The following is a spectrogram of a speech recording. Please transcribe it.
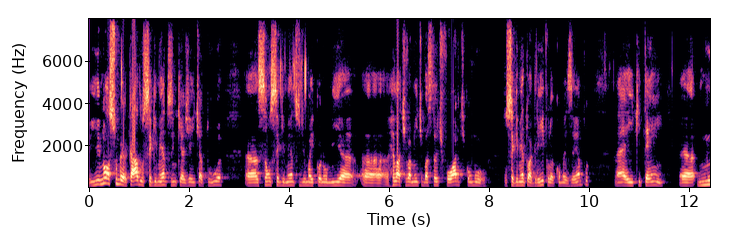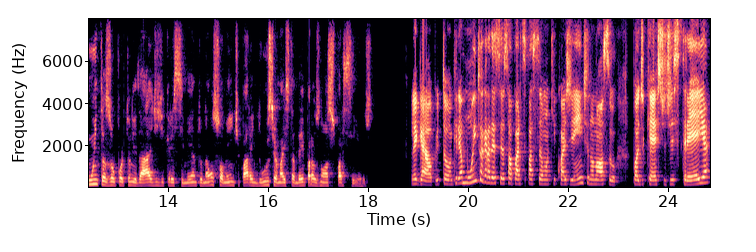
E nosso mercado, os segmentos em que a gente atua, uh, são segmentos de uma economia relativamente bastante forte, como o segmento agrícola, como exemplo, né, e que tem é, muitas oportunidades de crescimento, não somente para a indústria, mas também para os nossos parceiros. Legal, Piton. Queria muito agradecer a sua participação aqui com a gente no nosso podcast de estreia.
